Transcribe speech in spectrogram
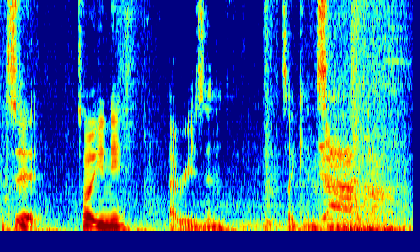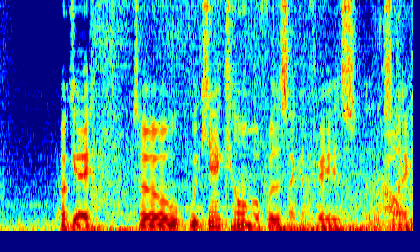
That's it. That's all you need. That reason. It's like insane. Okay, so we can't kill him before the second phase, it looks like.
